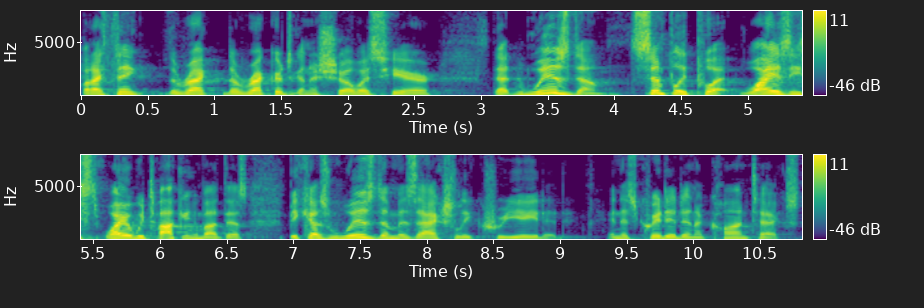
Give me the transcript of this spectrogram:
But I think the, rec, the record's going to show us here that wisdom, simply put, why, is he, why are we talking about this? Because wisdom is actually created, and it's created in a context,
